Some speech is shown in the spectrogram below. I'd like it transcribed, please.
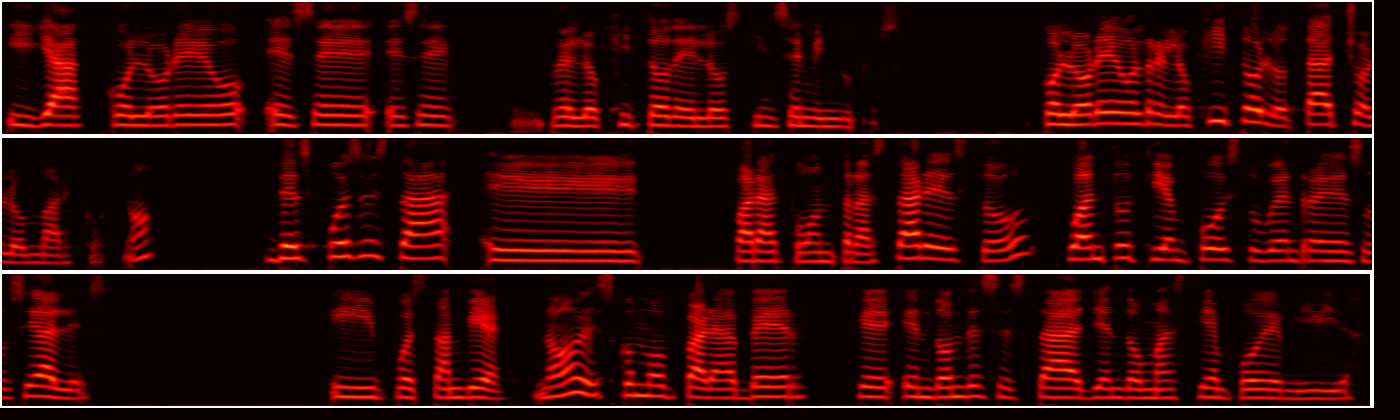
y ya coloreo ese, ese relojito de los 15 minutos. Coloreo el relojito, lo tacho, lo marco, ¿no? Después está eh, para contrastar esto, cuánto tiempo estuve en redes sociales. Y pues también, ¿no? Es como para ver que en dónde se está yendo más tiempo de mi vida.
